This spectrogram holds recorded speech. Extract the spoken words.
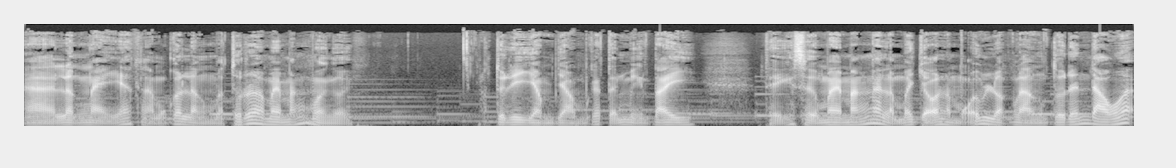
à, lần này á là một cái lần mà tôi rất là may mắn mọi người. Tôi đi vòng vòng các tỉnh miền tây thì cái sự may mắn là mấy chỗ là mỗi lần lần tôi đến đâu á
